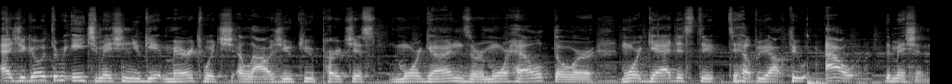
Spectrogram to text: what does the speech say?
As you go through each mission, you get merit, which allows you to purchase more guns or more health or more gadgets to, to help you out throughout the mission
